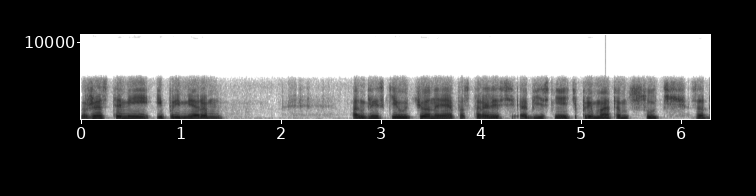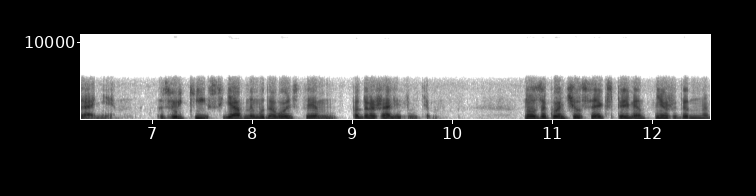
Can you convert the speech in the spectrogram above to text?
Жестами и примером английские ученые постарались объяснить приматам суть задания. Зверьки с явным удовольствием подражали людям. Но закончился эксперимент неожиданно.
